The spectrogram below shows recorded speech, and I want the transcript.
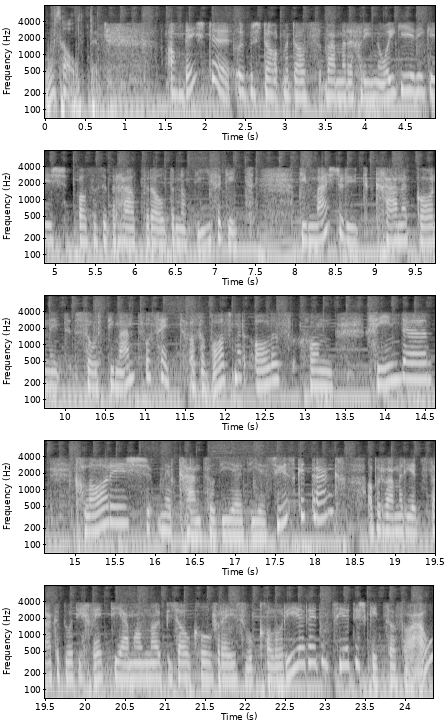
aushalten. Am besten übersteht man das, wenn man ein bisschen neugierig ist, was es überhaupt für Alternativen gibt. Die meisten Leute kennen gar nicht das Sortiment, das es hat. Also was man alles kann finden Klar ist, man kennt so die, die Süßgetränke, aber wenn man jetzt sagen tut, ich wette einmal noch etwas Alkoholfreies, das kalorienreduziert ist, gibt es also auch.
